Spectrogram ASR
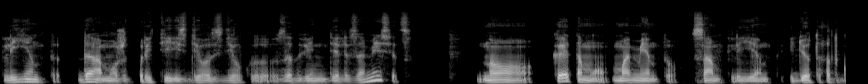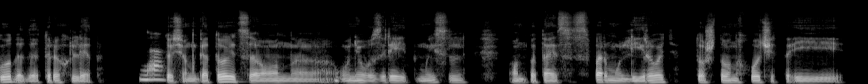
клиент, да, может прийти и сделать сделку за две недели, за месяц, но к этому моменту сам клиент идет от года до трех лет. Да. То есть он готовится, он, э, у него зреет мысль, он пытается сформулировать то, что он хочет, и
